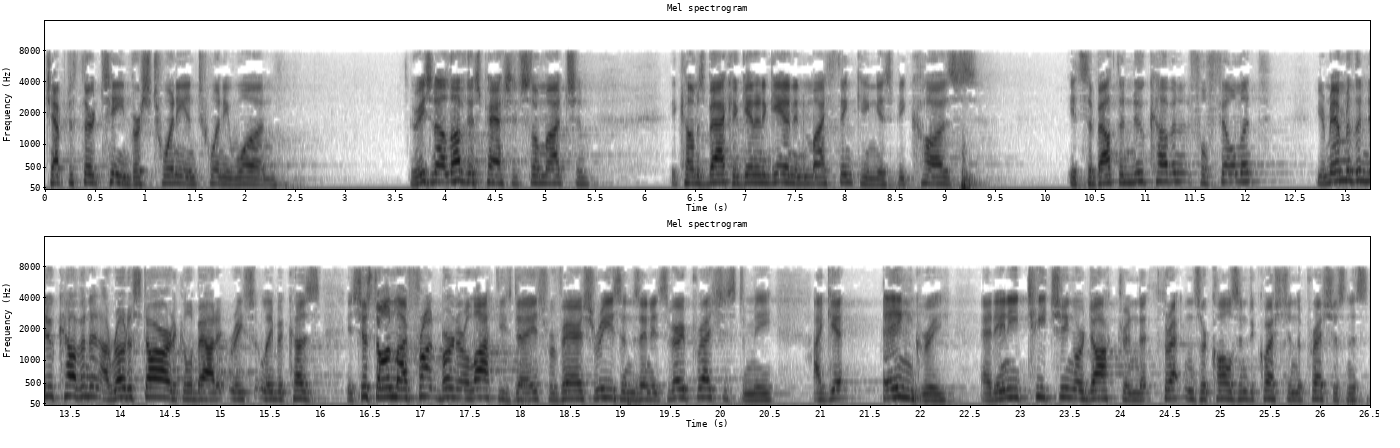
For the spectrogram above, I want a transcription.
Chapter 13, verse 20 and 21. The reason I love this passage so much and it comes back again and again in my thinking is because it's about the new covenant fulfillment. You remember the new covenant? I wrote a star article about it recently because it's just on my front burner a lot these days for various reasons and it's very precious to me. I get angry at any teaching or doctrine that threatens or calls into question the preciousness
